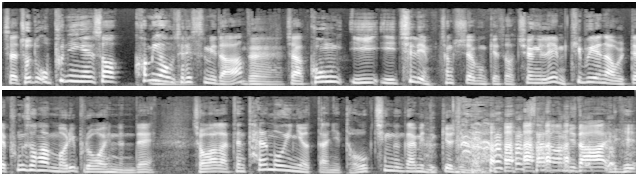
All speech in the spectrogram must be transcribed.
자 저도 오프닝에서 커밍아웃을 음. 했습니다. 네. 자 0227님 청취자분께서 최영일님 TV에 나올 때 풍성한 머리 부러워했는데 저와 같은 탈모인이었다니 더욱 친근감이 느껴지네요. 사랑합니다. 이렇게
